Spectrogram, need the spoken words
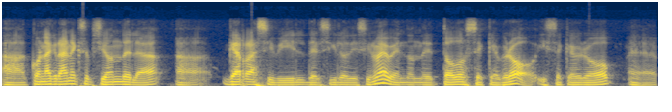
Ah, con la gran excepción de la ah, guerra civil del siglo XIX, en donde todo se quebró y se quebró eh,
